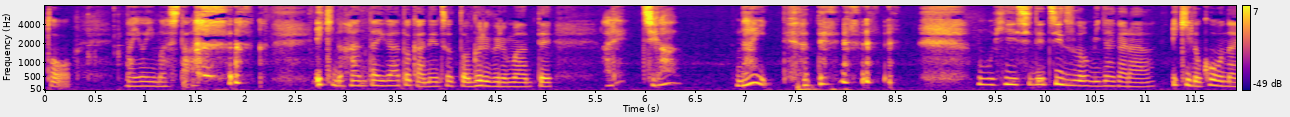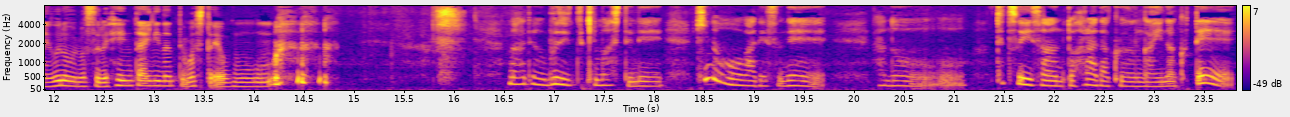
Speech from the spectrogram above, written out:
と迷いました。駅の反対側とかねちょっとぐるぐる回ってあれ？違う？ない？ってなって。もう必死で地図を見ながら駅の構内うろうろする変態になってましたよもう。まあでも無事着きましてね。昨日はですねあの筒井さんと原田くんがいなくて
